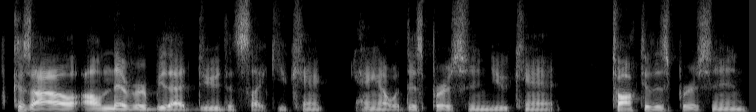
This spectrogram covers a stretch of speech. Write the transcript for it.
because I'll I'll never be that dude that's like, you can't hang out with this person, you can't talk to this person.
